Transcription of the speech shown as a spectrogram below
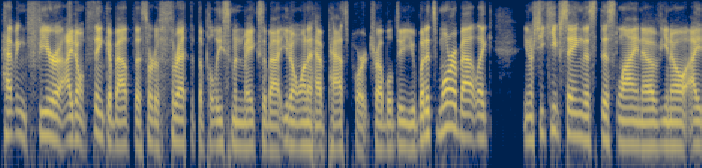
having fear i don't think about the sort of threat that the policeman makes about you don't want to have passport trouble do you but it's more about like you know she keeps saying this this line of you know i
